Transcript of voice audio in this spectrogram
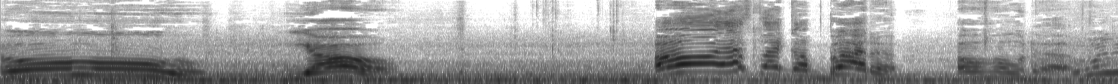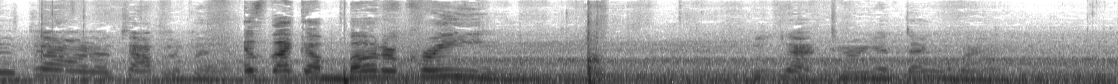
Ooh, y'all. Like a butter. Oh, hold up. What is that on top of the bag? It's like a buttercream. You got to turn your thing around.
